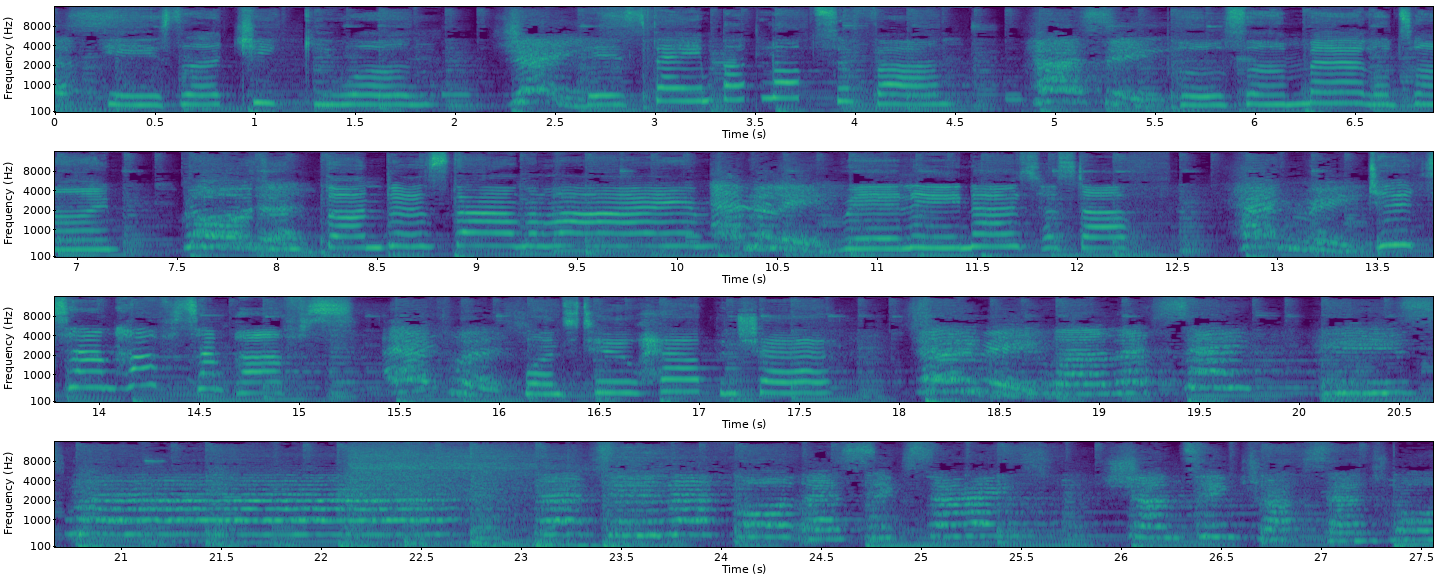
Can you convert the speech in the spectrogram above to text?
Hers. He's the cheeky one. James. His fame but lots of fun. Percy. Pulls a mail on time. Gordon. Thunders down the line. Emily. Really knows her stuff. Henry. Toots and huffs and puffs. Edward. Wants to help and share. Toby. Well, let's say he's square. They're two, they're four, they're six, they're eight. Shunting trucks and horses.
